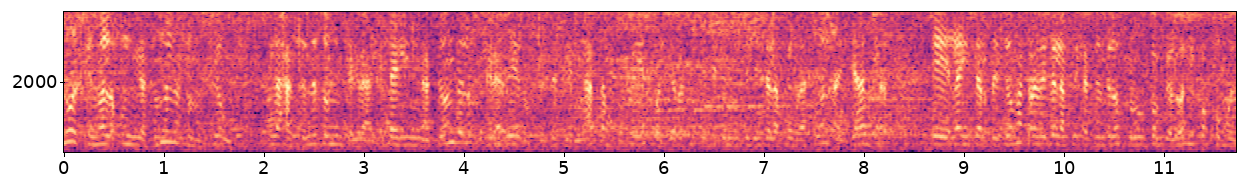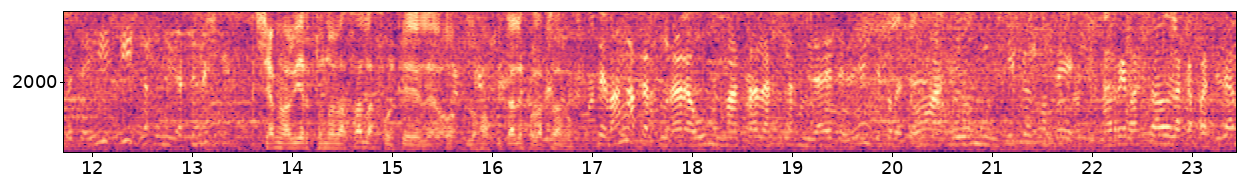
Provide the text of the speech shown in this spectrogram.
No, es que no, la fumigación no es la solución. Las acciones son integrales. La eliminación de los criaderos, es decir, latas, botellas, cualquier recipiente que no utilice la población, las llantas, eh, la intervención a través de la aplicación de los productos biológicos como el BTI y las fumigaciones que... Se han abierto nuevas salas porque los hospitales colapsaron. Se van a aperturar aún más salas las unidades de dengue, sobre todo en aquellos municipios donde ha rebasado la capacidad.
